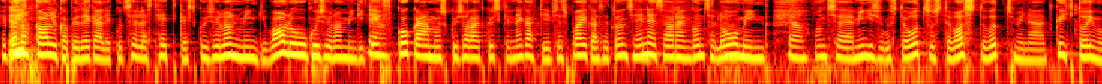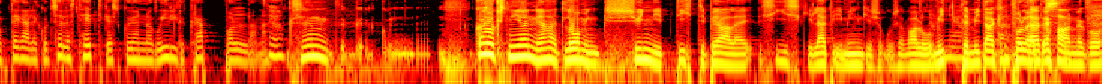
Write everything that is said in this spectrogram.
ja Ja kõik algab ju tegelikult sellest hetkest, kui sul on mingi valu, kui sul on mingi kehv kogemus, kui sa oled kuskil negatiivses paigas, et on see eneseareng, on see looming, on see mingisuguste otsuste vastuvõtmine, et kõik toimub tegelikult sellest hetkest, kui on nagu ilge crap olla, noh. see on, kahjuks nii on jah, et looming sünnib tihtipeale siiski läbi mingisuguse valu, mitte Jah. midagi pole Täpselt. teha nagu,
